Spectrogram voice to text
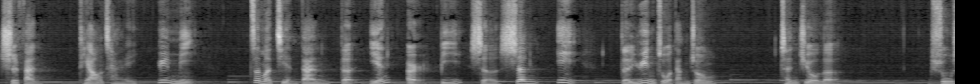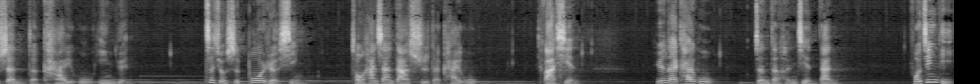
吃饭、挑柴、运米这么简单的眼、耳、鼻、舌、身、意的运作当中，成就了殊胜的开悟因缘。这就是般若心。从憨山大师的开悟，发现原来开悟真的很简单。佛经里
